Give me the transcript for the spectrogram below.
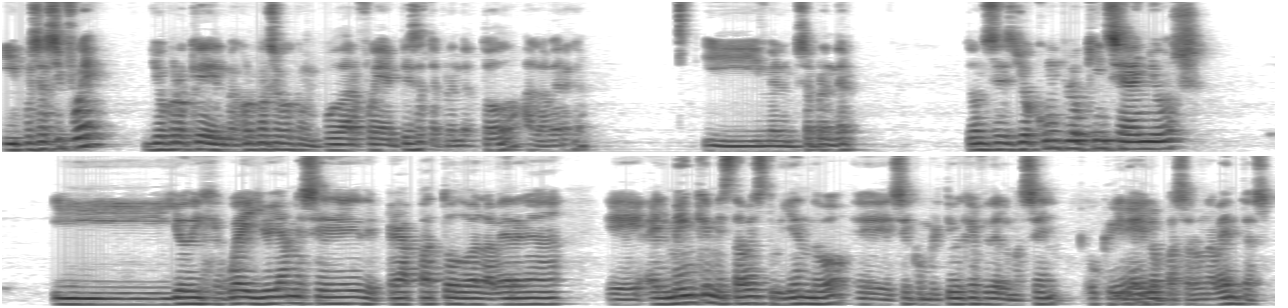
Y pues así fue. Yo creo que el mejor consejo que me pudo dar fue, empieza a aprender todo a la verga. Y me lo empecé a aprender. Entonces yo cumplo 15 años y yo dije, güey, yo ya me sé de pe a pa todo a la verga. Eh, el men que me estaba instruyendo eh, se convirtió en jefe de almacén Ok. y de ahí lo pasaron a ventas.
